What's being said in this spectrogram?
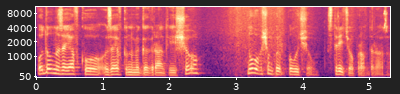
Подал на заявку, заявку на мегагрант еще. Ну, в общем, получил. С третьего, правда, раза.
